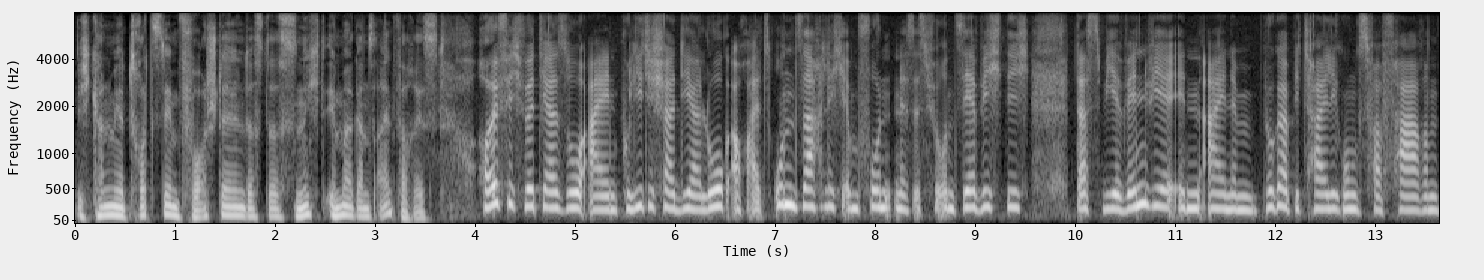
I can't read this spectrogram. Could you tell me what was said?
Ich kann mir trotzdem vorstellen, dass das nicht immer ganz einfach ist. Häufig wird ja so ein politischer Dialog auch als unsachlich empfunden. Es ist für uns sehr wichtig, dass wir, wenn wir in einem Bürgerbeteiligungsverfahren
